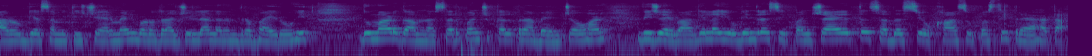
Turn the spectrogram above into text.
આરોગ્ય સમિતિ ચેરમેન, વડોદરા જિલ્લા નરેન્દ્રભાઈ રોહિત, દુમાળ ગામના સરપંચ કલ્પનાબેન ચૌહાણ, વિજય વાઘેલા, યોગેન્દ્રસિંહ પંચાયત સદસ્યો ખાસ ઉપસ્થિત રહ્યા હતા.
